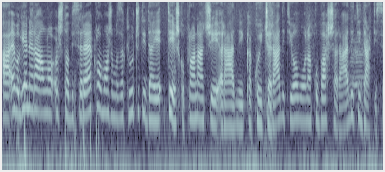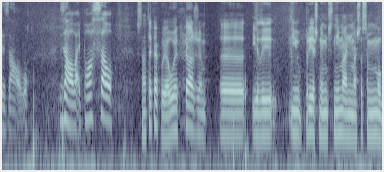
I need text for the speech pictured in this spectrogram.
A evo, generalno, što bi se reklo, možemo zaključiti da je teško pronaći radnika koji će raditi ovo, onako baš raditi, dati se za ovo, za ovaj posao. Znate kako, ja uvijek kažem, e, ili i u priješnjim snimanjima što sam imao,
